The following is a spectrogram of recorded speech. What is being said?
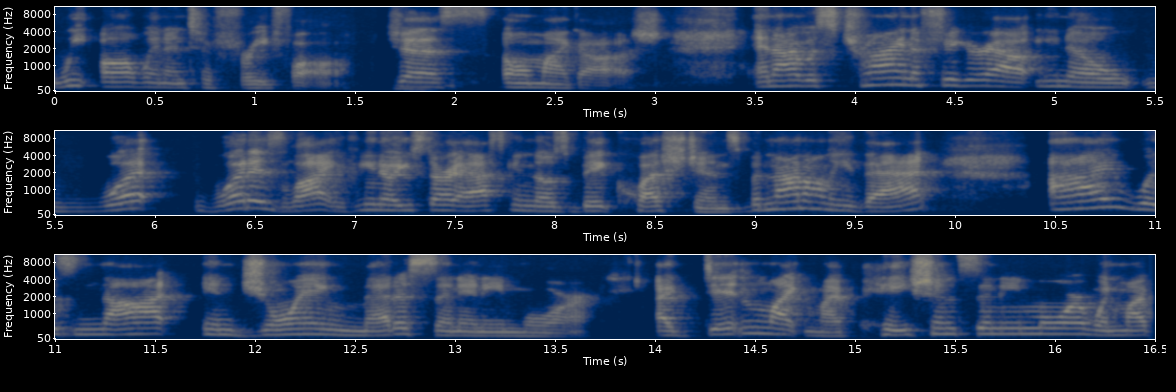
we all went into free fall. Just, oh my gosh. And I was trying to figure out, you know, what what is life? You know, you start asking those big questions. But not only that, I was not enjoying medicine anymore. I didn't like my patients anymore. When my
